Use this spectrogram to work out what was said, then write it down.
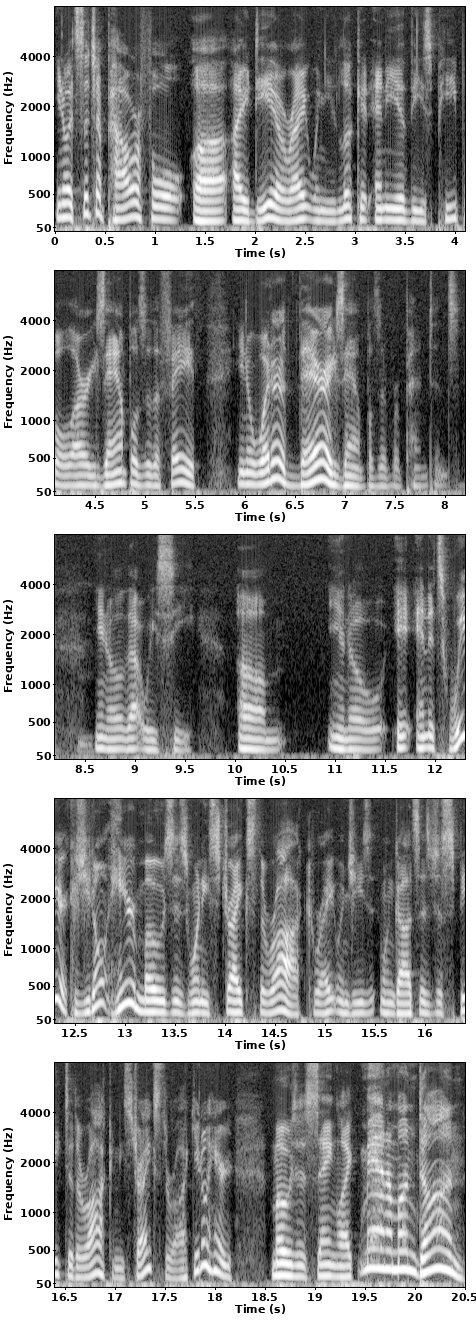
you know, it's such a powerful uh, idea, right? When you look at any of these people, our examples of the faith, you know, what are their examples of repentance? You know that we see, um, you know, it, and it's weird because you don't hear Moses when he strikes the rock, right? When Jesus, when God says, "Just speak to the rock," and he strikes the rock, you don't hear Moses saying like, "Man, I'm undone."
